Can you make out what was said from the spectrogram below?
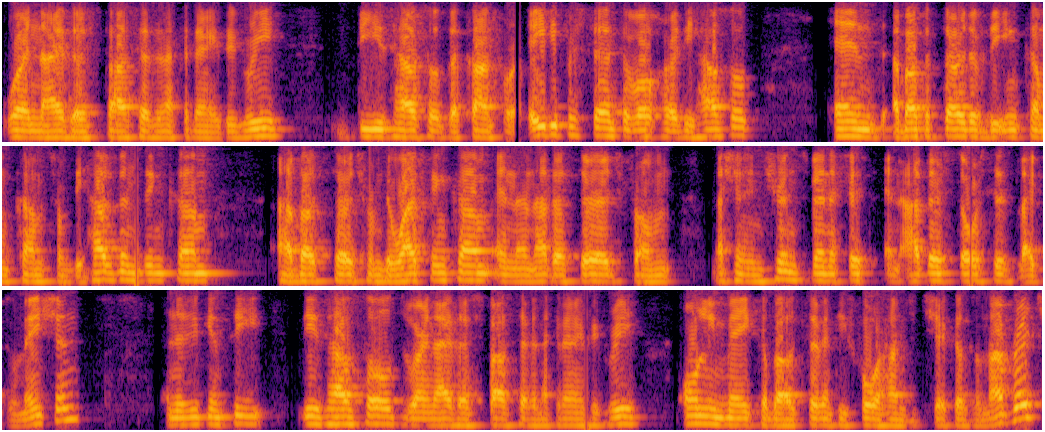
where neither spouse has an academic degree. These households account for 80% of all Haredi households, and about a third of the income comes from the husband's income. about a third from the wife's income, and another third from national insurance benefits and other sources like donation. And as you can see, these households where neither spouse have an academic degree only make about 7,400 shekels on average.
